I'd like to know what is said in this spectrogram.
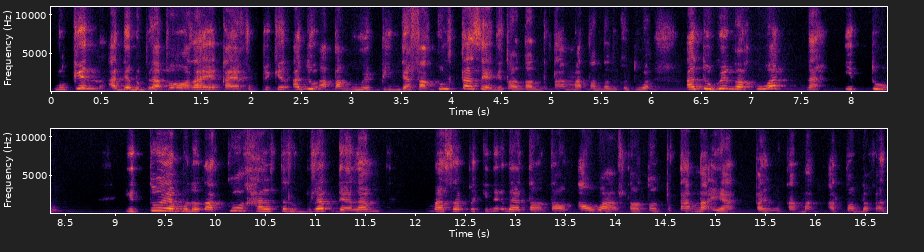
mungkin ada beberapa orang yang kayak kepikir, aduh apa gue pindah fakultas ya di tahun-tahun pertama, tahun-tahun kedua. Aduh gue nggak kuat. Nah itu, itu yang menurut aku hal terberat dalam masa perkini adalah tahun-tahun awal, tahun-tahun pertama ya paling utama atau bahkan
